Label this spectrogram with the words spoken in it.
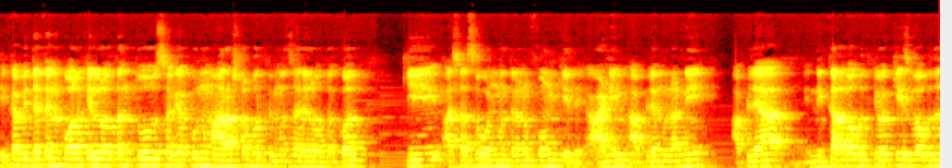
एका विद्यार्थ्याने कॉल केला होता आणि तो सगळ्या पूर्ण महाराष्ट्राभर फेमस झालेला होता. कॉल की असं असं वनमंत्र्यानं फोन केले. आणि आपल्या मुलांनी आपल्या निकालाबाबत किंवा केस बाबत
